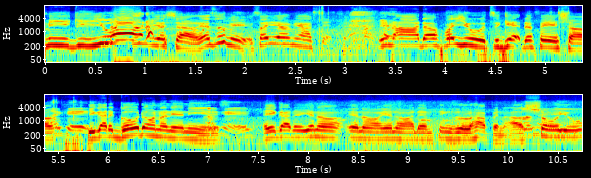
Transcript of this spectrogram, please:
Me give you No, the facial. You see me? So hear me I say. In order for you to get the facial, Okay. you gotta go down on your knees. Okay. And you gotta, you know, you know, you know, and then things will happen. I'll Okay. show you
